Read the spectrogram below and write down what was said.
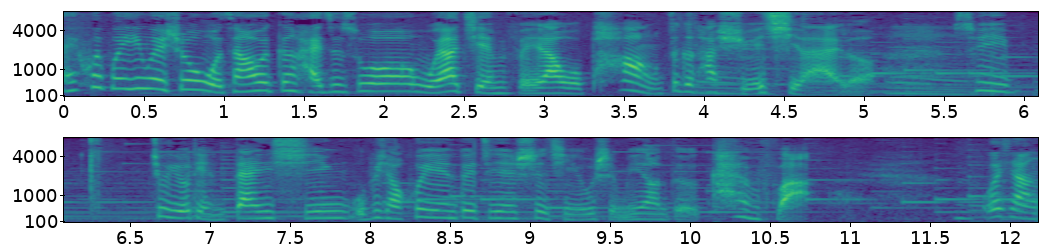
哎，会不会因为说我常常会跟孩子说我要减肥啦，我胖，这个他学起来了，嗯，所以就有点担心。我不晓得慧燕对这件事情有什么样的看法？我想，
